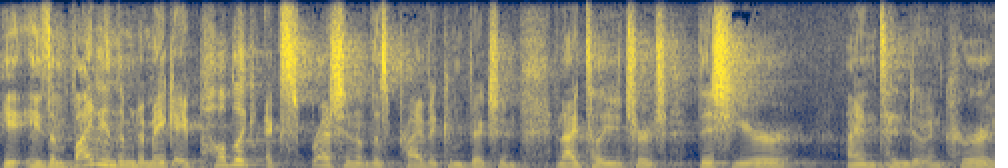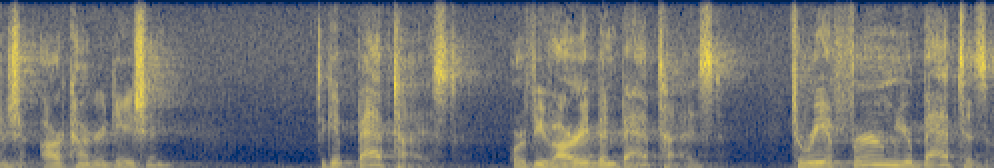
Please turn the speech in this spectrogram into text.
he, he's inviting them to make a public expression of this private conviction. And I tell you, church, this year I intend to encourage our congregation to get baptized. Or if you've already been baptized, to reaffirm your baptism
